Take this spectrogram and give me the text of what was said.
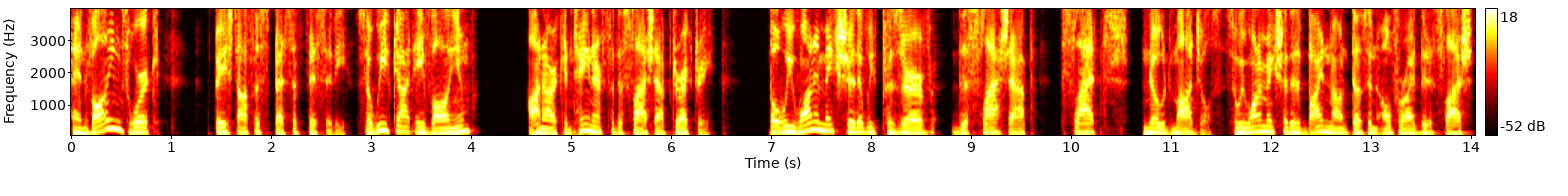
And volumes work based off of specificity. So we've got a volume on our container for the slash app directory, but we want to make sure that we preserve the slash app slash node modules. So we want to make sure this bind mount doesn't override the slash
